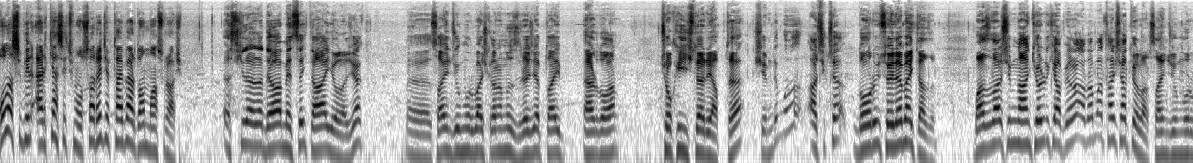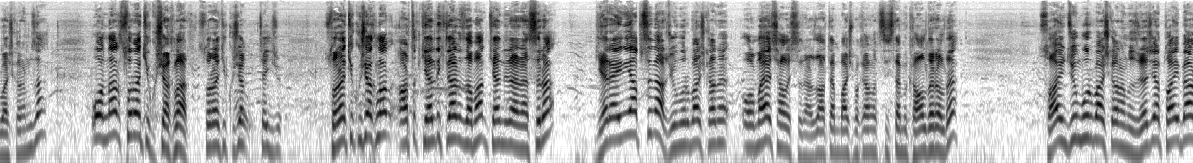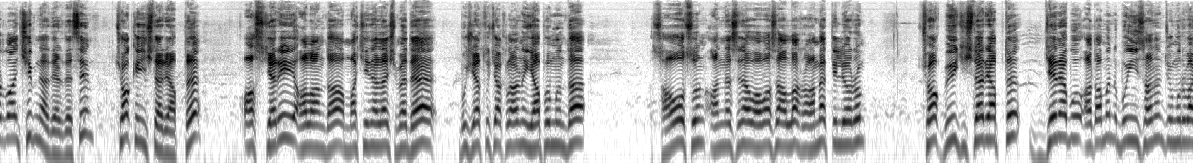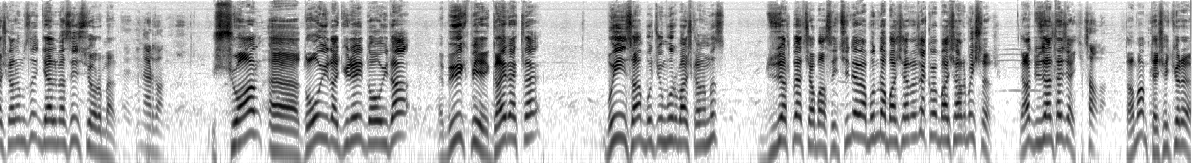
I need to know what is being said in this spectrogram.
Olası bir erken seçim olsa Recep Tayyip Erdoğan, Mansur Yavaş mı? Eskilerle devam etsek daha iyi olacak. Ee, Sayın Cumhurbaşkanımız Recep Tayyip Erdoğan çok iyi işler yaptı. Şimdi bunu açıkça doğruyu söylemek lazım. Bazılar şimdi nankörlük yapıyorlar, adama taş atıyorlar Sayın Cumhurbaşkanımıza. Onlar sonraki kuşaklar, sonraki kuşak sonraki kuşaklar artık geldikleri zaman kendilerine sıra gereğini yapsınlar. Cumhurbaşkanı olmaya çalışsınlar. Zaten başbakanlık sistemi kaldırıldı. Sayın Cumhurbaşkanımız Recep Tayyip Erdoğan kim ne der desin? Çok iyi işler yaptı. Askeri alanda, makineleşmede, bu jet uçaklarının yapımında sağ olsun annesine babasına Allah rahmet diliyorum. Çok büyük işler yaptı. Gene bu adamın, bu insanın Cumhurbaşkanımızın gelmesi istiyorum ben. Evet, Erdoğan. Şu an e, doğuyda, güneydoğuda e, büyük bir gayretle bu insan, bu cumhurbaşkanımız düzeltme çabası içinde ve bunu da başaracak ve başarmıştır. Yani düzeltecek. Sağ ol abi. Tamam, teşekkür ederim.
